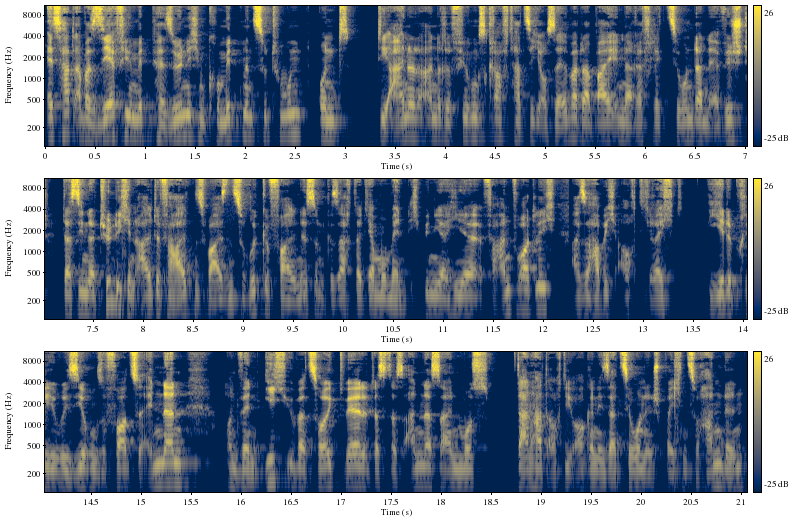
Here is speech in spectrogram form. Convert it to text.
Es hat aber sehr viel mit persönlichem Commitment zu tun und die eine oder andere Führungskraft hat sich auch selber dabei in der Reflexion dann erwischt, dass sie natürlich in alte Verhaltensweisen zurückgefallen ist und gesagt hat, ja Moment, ich bin ja hier verantwortlich, also habe ich auch die Recht, jede Priorisierung sofort zu ändern. Und wenn ich überzeugt werde, dass das anders sein muss, dann hat auch die Organisation entsprechend zu handeln.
